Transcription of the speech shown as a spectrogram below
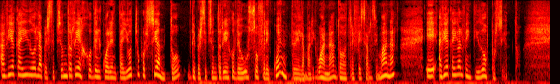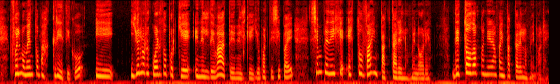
había caído la percepción de riesgo del 48% de percepción de riesgo de uso frecuente de la marihuana, dos a tres veces a la semana, había caído al 22%. Fue el momento más crítico y yo lo recuerdo porque en el debate en el que yo participé, siempre dije, esto va a impactar en los menores. De todas maneras va a impactar en los menores.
